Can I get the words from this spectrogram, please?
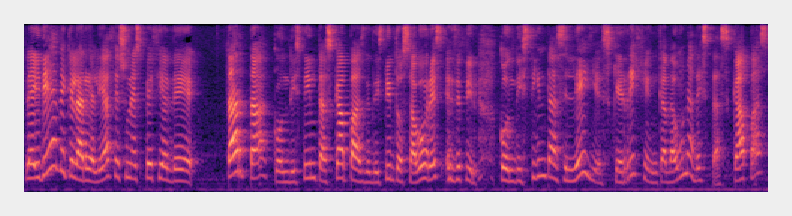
La idea de que la realidad es una especie de tarta con distintas capas de distintos sabores, es decir, con distintas leyes que rigen cada una de estas capas,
